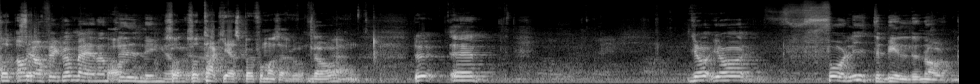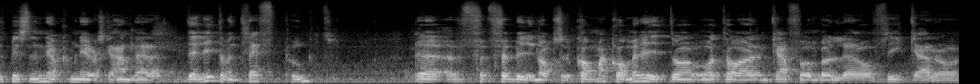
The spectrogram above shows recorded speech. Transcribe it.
så, om jag fick vara med i någon ja, tidning. så, ja. så tack Jesper får man säga då. Ja. Du, eh, jag, jag får lite bilden av, åtminstone när jag kommer ner och ska handla här, att det är lite av en träffpunkt för, för byn också. Man kommer hit och, och tar en kaffe och en bulle och fikar och,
